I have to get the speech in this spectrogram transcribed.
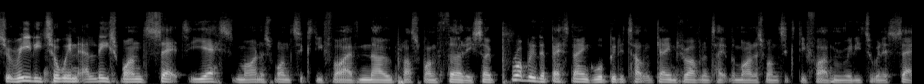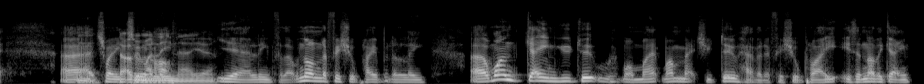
to really to win at least one set. Yes, minus 165. No, plus 130. So probably the best angle would be the total games rather than take the minus 165 and really to win a set. Uh, mm, 22 that would be my lean there, yeah. Yeah, lean for that. Not an official play, but a lean. Uh, one game you do, well, one match you do have an official play is another game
